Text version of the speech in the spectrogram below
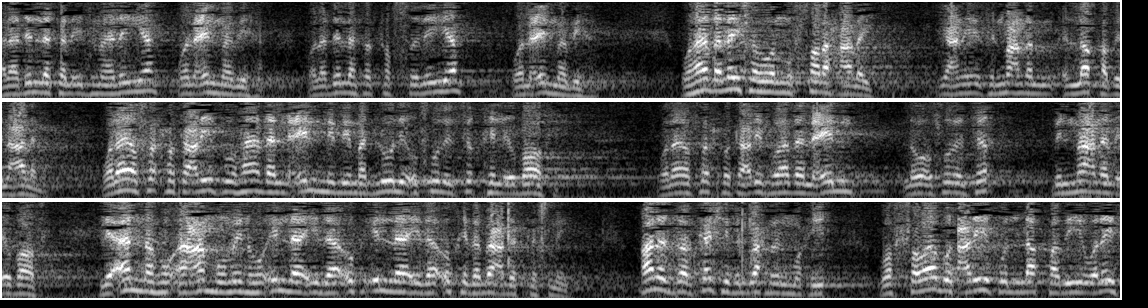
الأدلة الإجمالية والعلم بها والأدلة التفصيلية والعلم بها وهذا ليس هو المصطلح عليه يعني في المعنى اللقب العلمي ولا يصح تعريف هذا العلم بمدلول أصول الفقه الإضافي ولا يصح تعريف هذا العلم اللي هو أصول الفقه بالمعنى الإضافي. لأنه أعم منه إلا إذا إلا إذا أخذ بعد التسمية. قال الزركشي في البحر المحيط والصواب تعريف اللقب وليس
